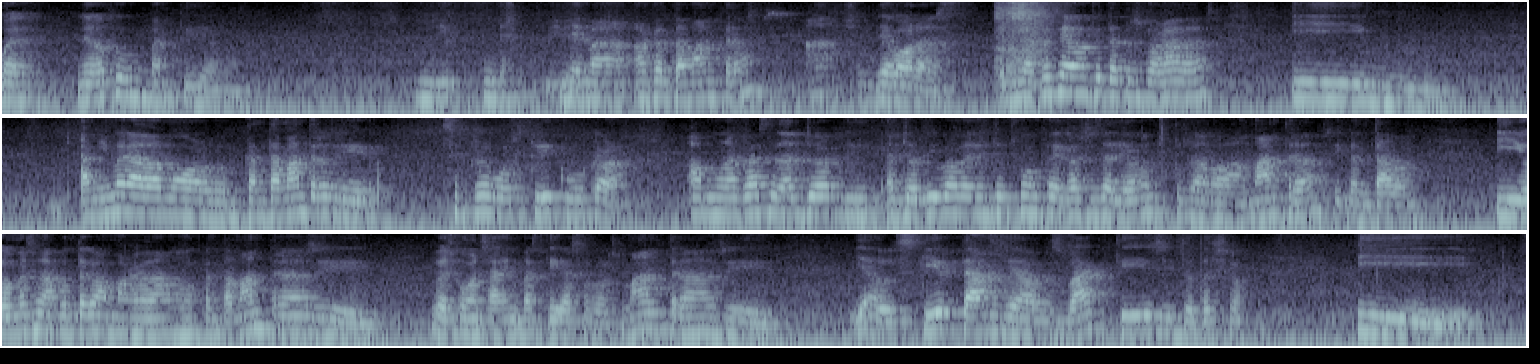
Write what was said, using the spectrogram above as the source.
Bueno, anem a fer un martí ara. Anem a, a cantar mantres. Ah, Llavors, nosaltres ja ho hem fet altres vegades i mm, a mi m'agrada molt cantar mantres i sempre ho explico que en una classe del Jordi, el Jordi va haver un temps que vam fer classes de ioga, ens posava mantres i cantàvem. I jo em vaig donar compte que m'agradava molt cantar mantres i, i vaig començar a investigar sobre els mantres i, i els kirtans i els bhaktis i tot això. I,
